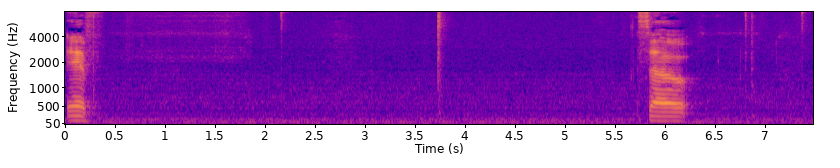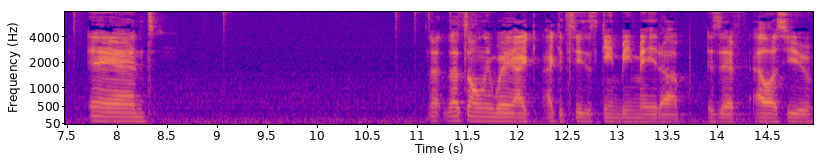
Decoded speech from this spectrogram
if so, and that, that's the only way I, I could see this game being made up is if LSU.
